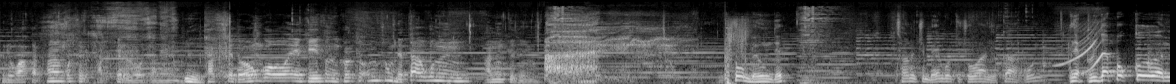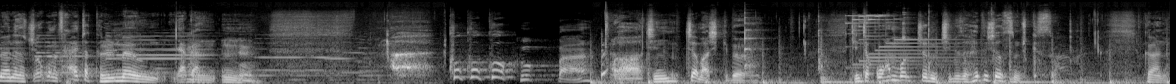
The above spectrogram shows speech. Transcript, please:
그리고 아까 청양고추를 작게 넣었잖아요. 작게 넣은 거에 비해서는 그렇게 엄청 맵다고는 안 느껴져요. 조금 매운데? 저는 좀 매운 것도 좋아하니까 근데 불닭볶음면에서 조금 살짝 덜 매운 약간 음. 네. 쿡쿡쿡 쿡반. 아 진짜 맛있게 매워요 진짜 꼭 한 번쯤 집에서 해 드셨으면 좋겠어 그러니까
